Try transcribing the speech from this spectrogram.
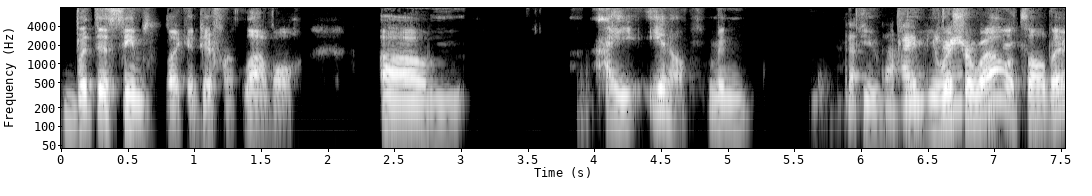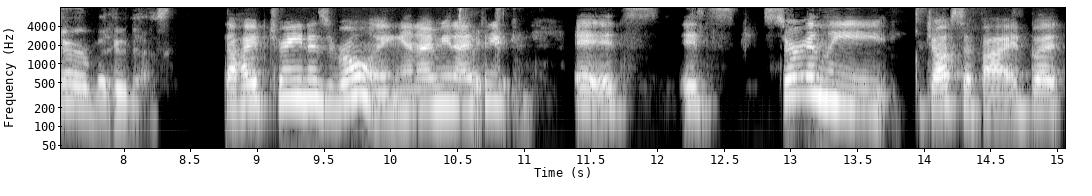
but this seems like a different level. Um, I, you know, I mean, the, you, you, you wish her well, it's all there, but who knows? the hype train is rolling and i mean i think it's it's certainly justified but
